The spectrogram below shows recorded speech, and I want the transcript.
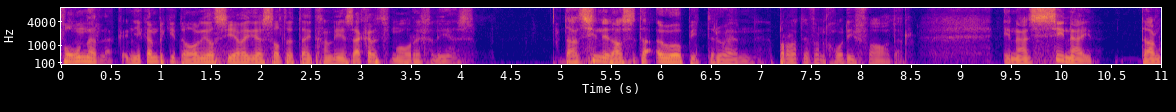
wonderlik en jy kan 'n bietjie Daniël 7 in jou stilte tyd gaan lees. Ek het dit vanmôre gelees. Dan sien hy daar sit 'n ou op die troon, praat hy van God die Vader. En dan sien hy dan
